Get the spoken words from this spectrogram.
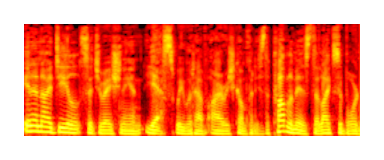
In an ideal situation, Ian, yes, we would have Irish companies. The problem is the likes of Bord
